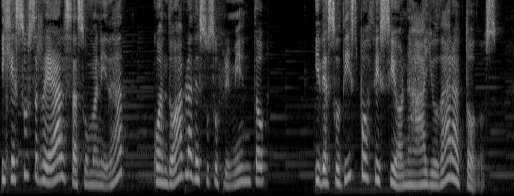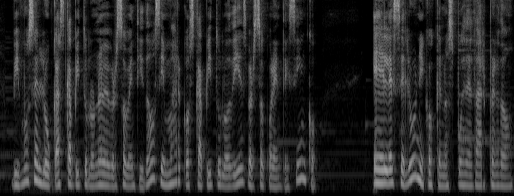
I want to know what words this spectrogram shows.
Y Jesús realza su humanidad cuando habla de su sufrimiento y de su disposición a ayudar a todos. Vimos en Lucas capítulo 9 verso 22 y Marcos capítulo 10 verso 45. Él es el único que nos puede dar perdón,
